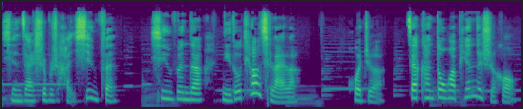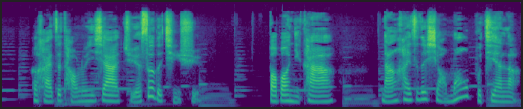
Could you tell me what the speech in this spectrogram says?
现在是不是很兴奋？兴奋的你都跳起来了。”或者在看动画片的时候，和孩子讨论一下角色的情绪。宝宝，你看啊，男孩子的小猫不见了，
